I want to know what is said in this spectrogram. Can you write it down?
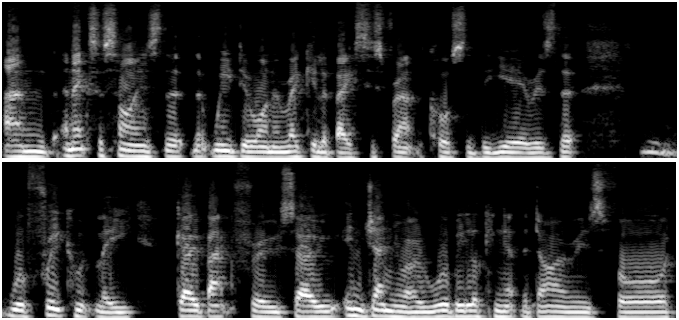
and an exercise that, that we do on a regular basis throughout the course of the year is that we'll frequently go back through. So in January, we'll be looking at the diaries for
